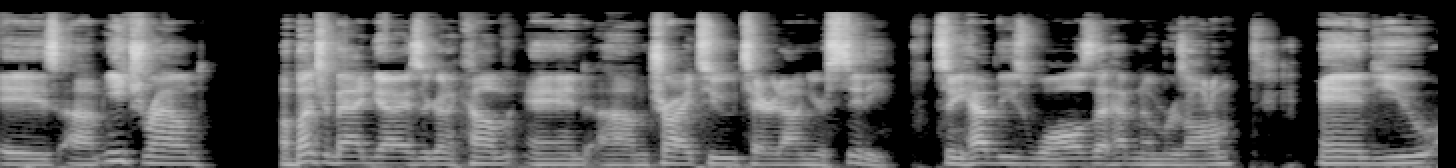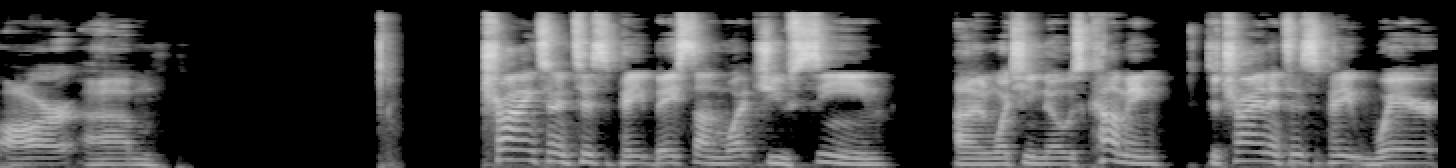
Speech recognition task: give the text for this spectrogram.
is um, each round, a bunch of bad guys are going to come and um, try to tear down your city. So you have these walls that have numbers on them, and you are um, trying to anticipate based on what you've seen and what you know is coming to try and anticipate where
